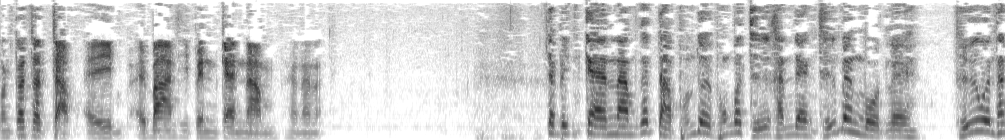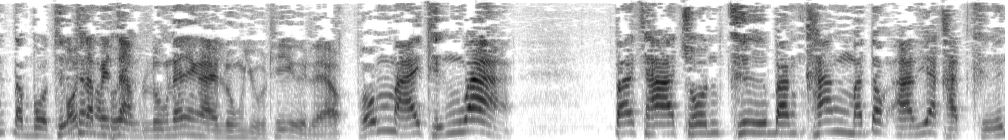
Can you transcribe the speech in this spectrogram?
มันก็จะจับไอ้ไอ้บ้านที่เป็นแกนนำแค่นั้นอะจะเป็นแกนนำก็จับผมด้วย ผมก็ถือขันแดงถือแม่งหมดเลย ถือมันทั้งตำบลถือเขาทั้งจะไปอำเภจับอลุงได้ยังไงลุงอยู่ที่อื่นแล้ว ผมหมายถึงว่าประชาชนคือบางครั้งมันต้องอารยะขัดขืน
